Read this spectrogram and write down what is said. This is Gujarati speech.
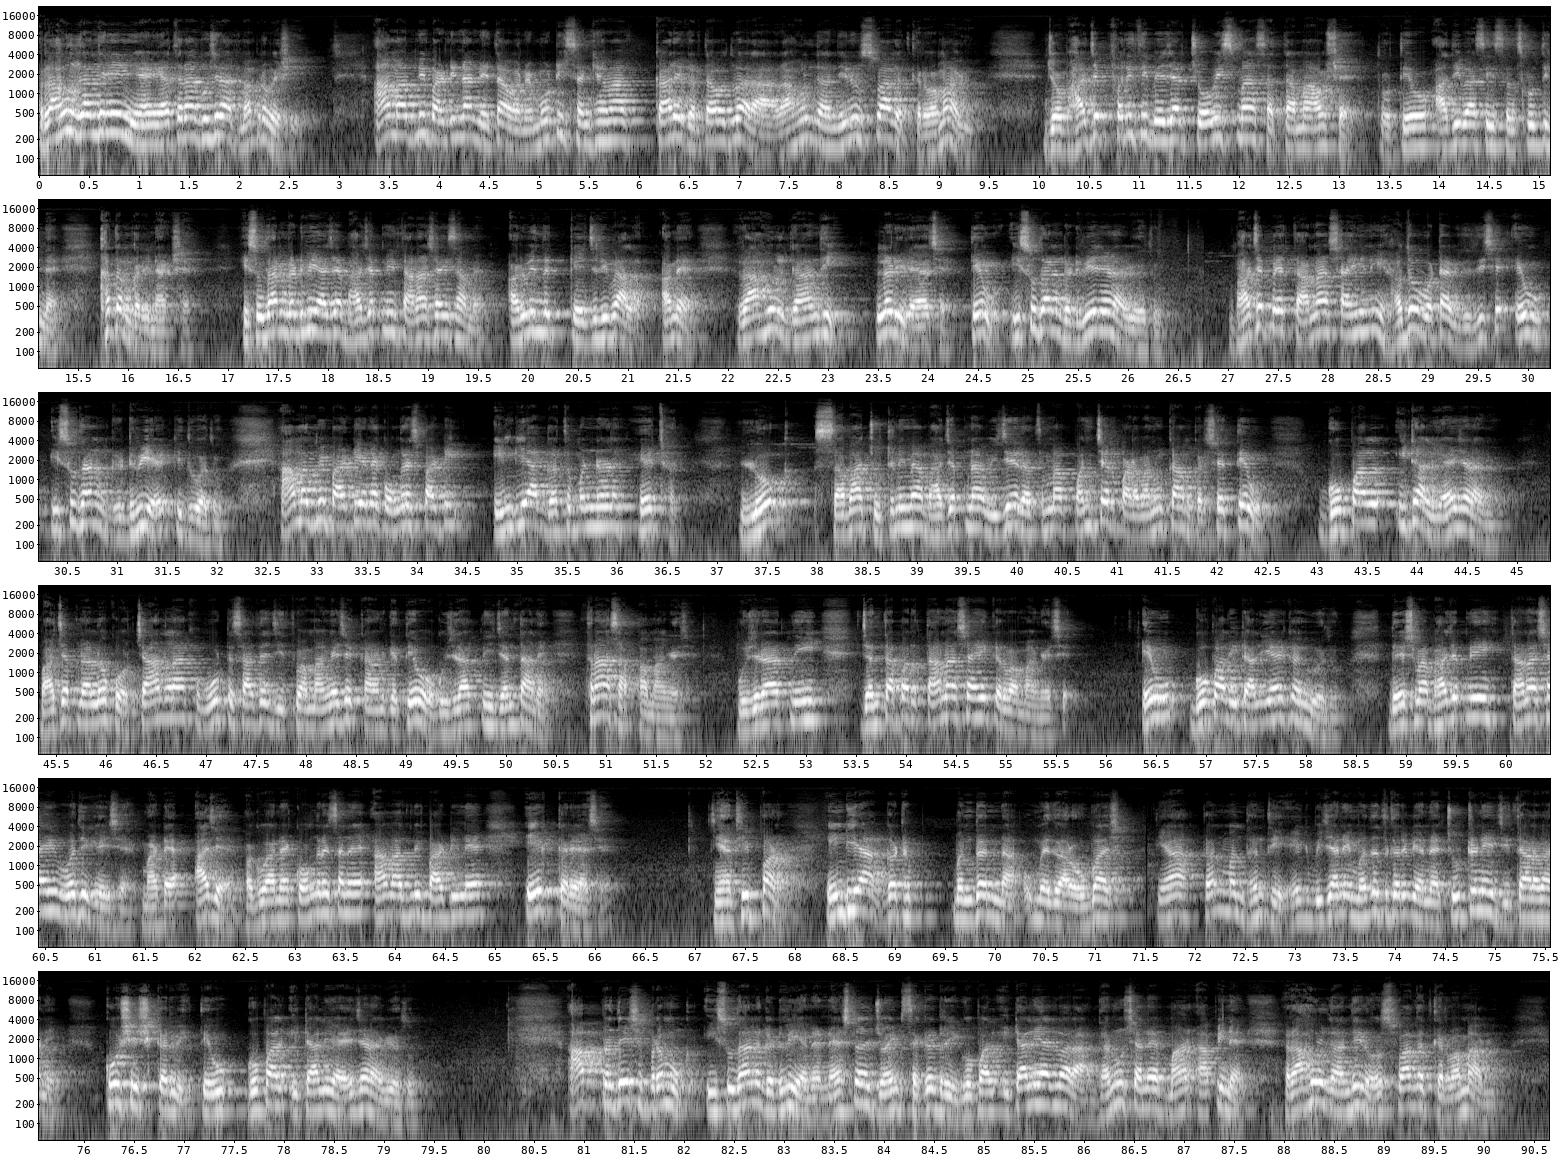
રાહુલ ગાંધીની ન્યાય યાત્રા ગુજરાતમાં પ્રવેશી. આમ આદમી પાર્ટીના નેતાઓ અને મોટી સંખ્યામાં કાર્યકર્તાઓ દ્વારા રાહુલ ગાંધીનું સ્વાગત કરવામાં આવ્યું. જો ભાજપ ફરીથી બે હજાર ચોવીસમાં સત્તામાં આવશે, તો તેઓ આદિવાસી સંસ્કૃતિને ખતમ કરી નાખશે. ઈસુદાન ગઢવી આજે ભાજપની તાનાશાહી સામે અરવિંદ કેજરીવાલ અને રાહુલ ગાંધી લડી રહ્યા છે. તેવું ઈસુદાન ગઢવીએ જણાવ્યું હતું. ભાજપે તાનાશાહીની હદો વટાવી દીધી છે એવું ઈસુદાન ગઢવીએ કીધું હતું. આમ આદમી પાર્ટી અને કોંગ્રેસ પાર્ટી ઇન્ડિયા ગઠબંધન હેઠળ લોકસભા ચૂંટણીમાં ભાજપના વિજય રથમાં પંચર પાડવાનું કામ કરશે તેવું ગોપાલ ઇટાલિયાએ જણાવ્યું. ભાજપના લોકો ચાર લાખ વોટ સાથે જીતવા માંગે છે કારણ કે તેઓ ગુજરાતની જનતાને ત્રાસ આપવા માંગે છે. ગુજરાતની જનતા પર તાનાશાહી કરવા માંગે છે. એવું ગોપાલ ઇટાલિયાએ કહ્યું હતું. દેશમાં ભાજપની તાનાશાહી વધી ગઈ છે. માટે આજે ભગવાને કોંગ્રેસ અને આમ આદમી પાર્ટીને એક કર્યા છે. જ્યાંથી પણ ઇન્ડિયા ગઠબંધનના ઉમેદવારો ઊભા છે. ત્યાં તન મન ધનથી એકબીજાની મદદ કરવી અને ચૂંટણી જીતાડવાની કોશિશ કરવી તેવું ગોપાલ ઇટાલિયાએ જણાવ્યું હતું. આપ પ્રદેશ પ્રમુખ ઈસુદાન ગઢવી અને national joint secretary Gopal Italia દ્વારા ધનુષ અને બાણ આપીને રાહુલ ગાંધીનું સ્વાગત કરવામાં આવ્યું.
